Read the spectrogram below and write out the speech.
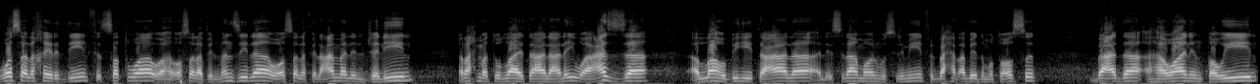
وصل خير الدين في السطوة ووصل في المنزلة ووصل في العمل الجليل رحمة الله تعالى عليه وأعز الله به تعالى الإسلام والمسلمين في البحر الأبيض المتوسط بعد هوان طويل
